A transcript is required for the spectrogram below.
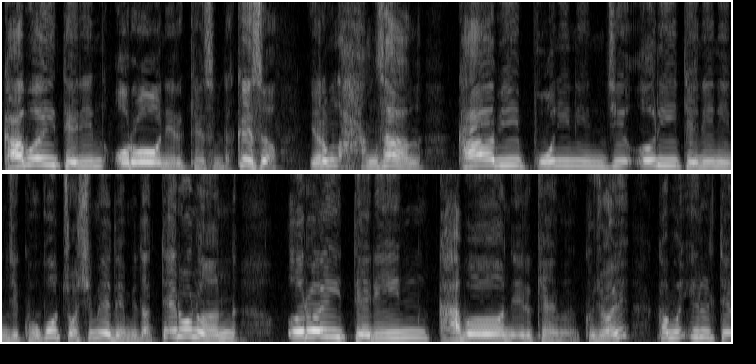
갑의 대린 오론 이렇게 했습니다. 그래서 여러분 항상 갑이 본인인지 을이 대리인인지 그거 조심해야 됩니다. 때로는 을의 대리인 갑은 이렇게 하면 그죠? 그러면 이럴 때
